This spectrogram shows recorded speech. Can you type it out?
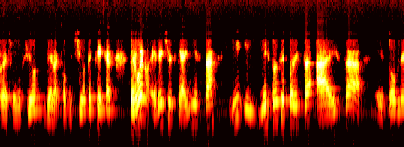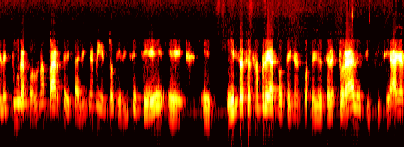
resolución de la comisión de quejas, pero bueno, el hecho es que ahí está y, y, esto se presta a esta eh, doble lectura. Por una parte está el alineamiento que dice que estas asambleas no tengan contenidos electorales y que se hagan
